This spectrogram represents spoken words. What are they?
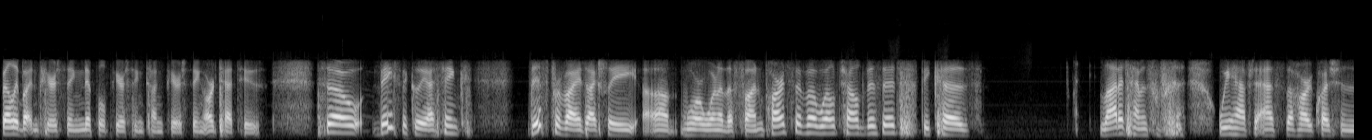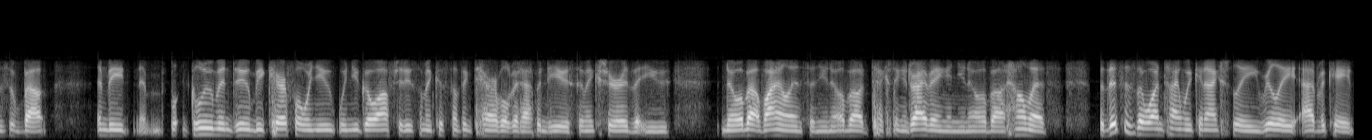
belly button piercing, nipple piercing, tongue piercing, or tattoos. So basically, I think this provides actually uh, more one of the fun parts of a well child visit because a lot of times we have to ask the hard questions about and be gloom and doom. Be careful when you when you go off to do something because something terrible could happen to you. So make sure that you know about violence and you know about texting and driving and you know about helmets. But this is the one time we can actually really advocate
